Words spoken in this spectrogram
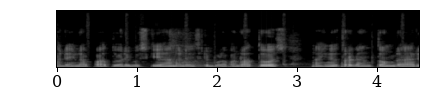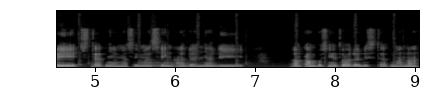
ada yang dapat 2000 sekian, ada yang 1800. Nah, ini tergantung dari state-nya masing-masing adanya di uh, kampusnya itu ada di state mana.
